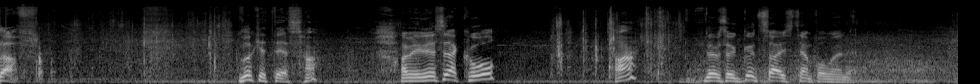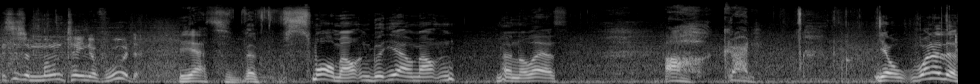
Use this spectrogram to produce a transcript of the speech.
Stuff. Look at this, huh? I mean, isn't that cool? Huh? There's a good sized temple in it. This is a mountain of wood. Yeah, it's a small mountain, but yeah, a mountain nonetheless. Oh, God. You know, one of the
